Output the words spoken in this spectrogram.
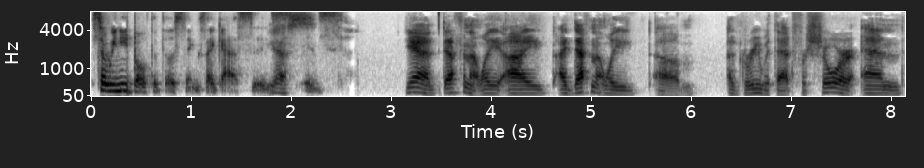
So we need both of those things i guess is yes, is yeah, definitely. I I definitely um, agree with that for sure, and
